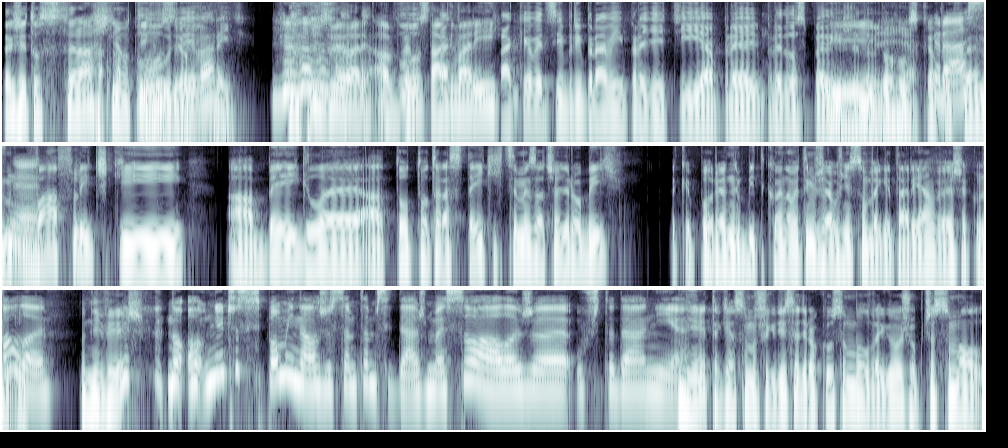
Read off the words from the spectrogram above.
Takže to strašne o tých Plus vie ľuďoch. variť. A plus vie variť. A Plus tak varí. Také veci pripraví pre deti a pre, pre dospelých, že to bohovská Krásne. Wafličky a bagle a toto, teraz stejky chceme začať robiť. Také poriadne bitcoinové, tým, že ja už nie som vegetarián, vieš. Akože Ale, To nevieš? no o, niečo si spomínal, že sem tam si dáš meso, ale že už teda nie. Nie, tak ja som už 10 rokov som bol vego, že občas som mal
